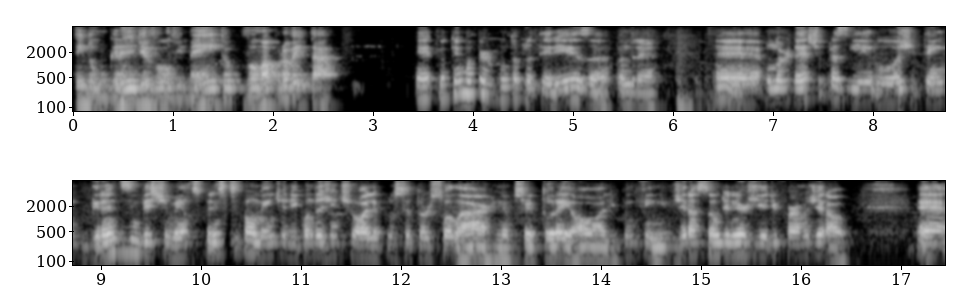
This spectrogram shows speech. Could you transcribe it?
tendo um grande envolvimento, vamos aproveitar. É, eu tenho uma pergunta para a Tereza, André. É, o Nordeste brasileiro hoje tem grandes investimentos, principalmente ali quando a gente olha para o setor solar, né, para o setor eólico, enfim, geração de energia de forma geral. É,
